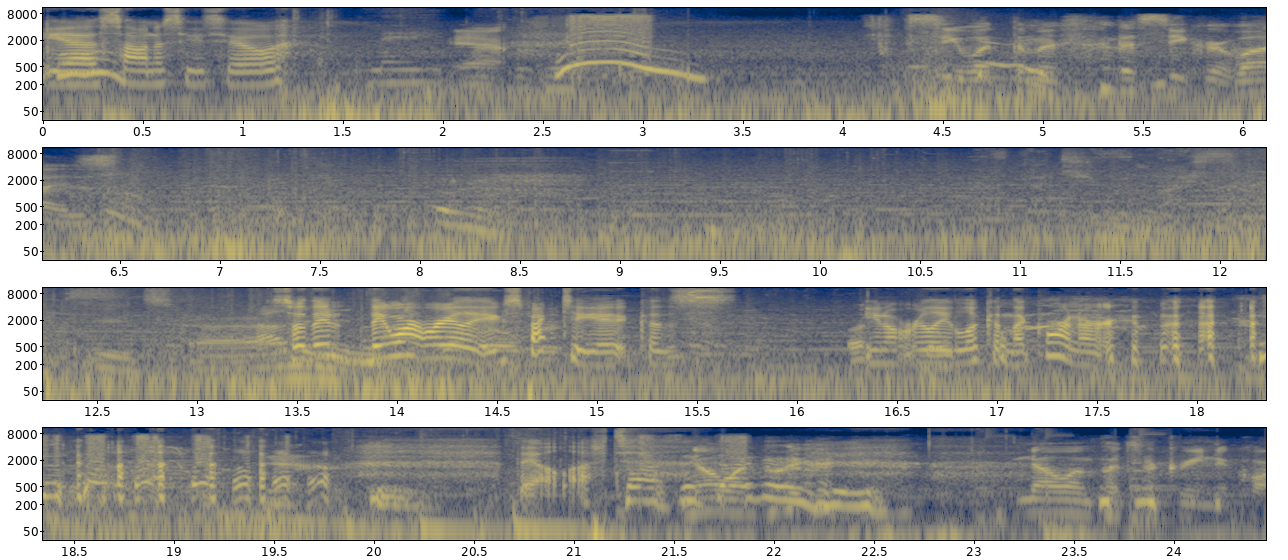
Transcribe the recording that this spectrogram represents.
Yes, I want to see too. Yeah. Woo! See what the the secret was. So they they weren't really expecting it because you don't really look in the corner. they all left. Classic No one- diversity. No one puts McCree in the corner.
